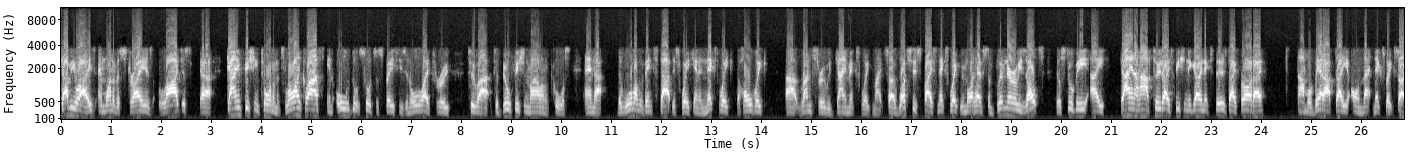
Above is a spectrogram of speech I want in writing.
WA's and one of Australia's largest uh, game fishing tournaments, line class in all sorts of species and all the way through to uh, to billfish and marlin, of course. And uh, the warm up events start this weekend, and next week, the whole week uh, runs through with GameX week, mate. So watch this space. Next week, we might have some preliminary results. There'll still be a day and a half, two days fishing to go next Thursday, Friday. Um, we'll to update you on that next week. So,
